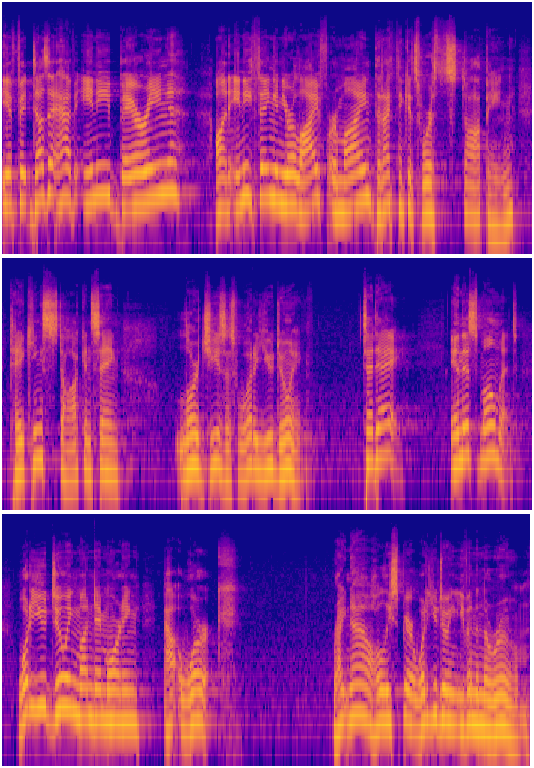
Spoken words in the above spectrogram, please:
If it doesn't have any bearing on anything in your life or mind, then I think it's worth stopping, taking stock, and saying, Lord Jesus, what are you doing today, in this moment? What are you doing Monday morning at work? Right now, Holy Spirit, what are you doing even in the room?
